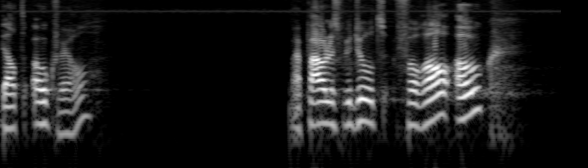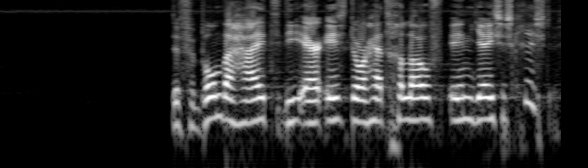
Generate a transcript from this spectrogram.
Dat ook wel. Maar Paulus bedoelt vooral ook de verbondenheid die er is door het geloof in Jezus Christus.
